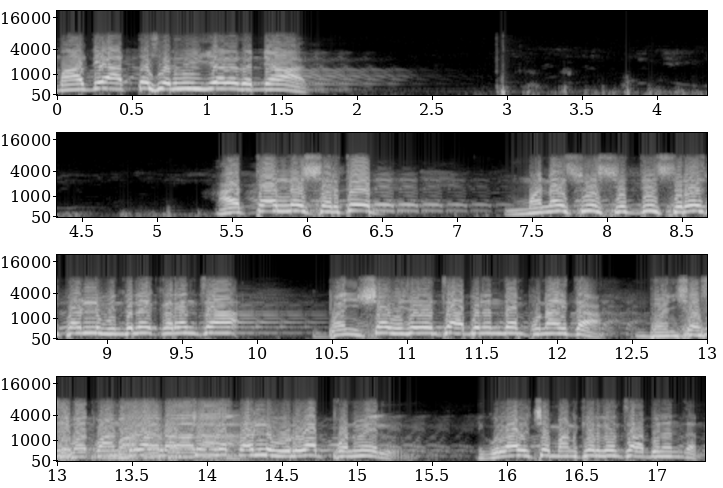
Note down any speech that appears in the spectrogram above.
मादे आत्ता शर्यती विजयाला धन्यवाद. हाताळल्या शर्तेत मनस्वी सिद्धी सुरेश पाटील विंदलेकरांचा वंशा विजयांचं अभिनंदन पुन्हा एकदा. वंशासोबत पांडुरंग रामचंद्र. पाटील उर्वा पनवेल गुलालच्या मानकरकरांचं अभिनंदन.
